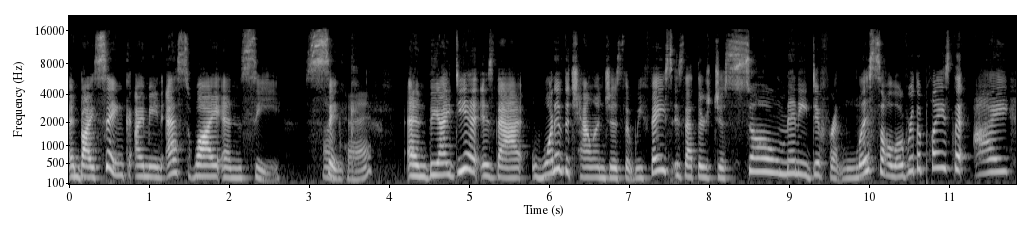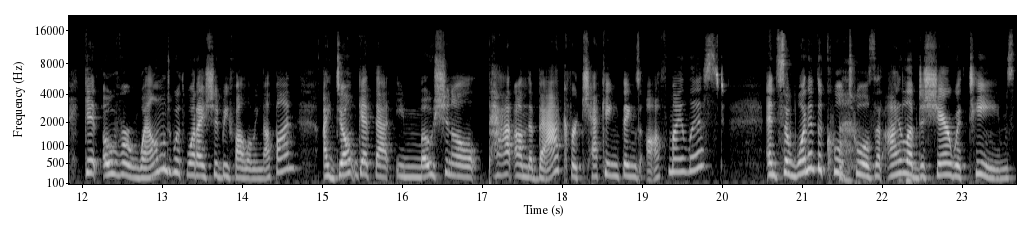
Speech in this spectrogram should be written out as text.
And by sync, I mean S Y N C. Sync. Okay. And the idea is that one of the challenges that we face is that there's just so many different lists all over the place that I get overwhelmed with what I should be following up on. I don't get that emotional pat on the back for checking things off my list. And so, one of the cool tools that I love to share with teams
